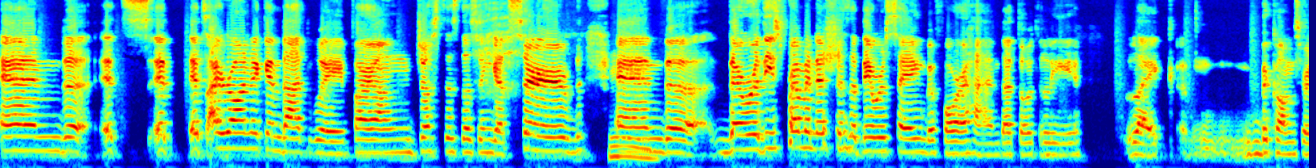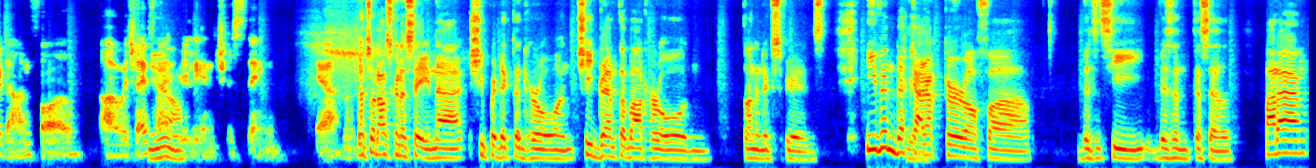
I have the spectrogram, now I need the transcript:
and uh, it's it it's ironic in that way. Parang justice doesn't get served. Mm. and uh, there were these premonitions that they were saying beforehand that totally like becomes her downfall uh, which i find Yeah. really interesting yeah That's what I was gonna say. Nah, she predicted her own. She dreamt about her own tunnel experience. Even the Yeah. character of uh, Vincent C. Vincent Cassel, parang,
